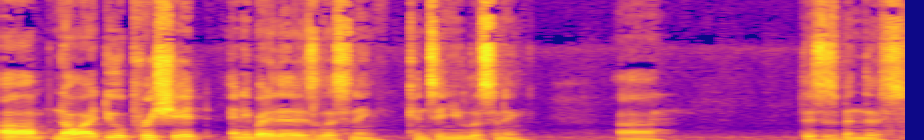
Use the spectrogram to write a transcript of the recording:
Um, no, I do appreciate anybody that is listening. Continue listening. Uh, this has been this.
